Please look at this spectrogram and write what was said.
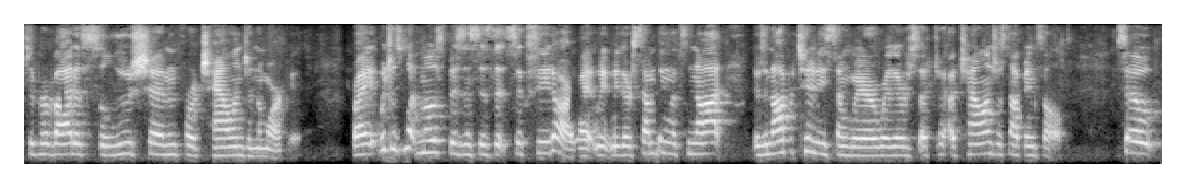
to provide a solution for a challenge in the market right? Which is what most businesses that succeed are, right? We, we, there's something that's not, there's an opportunity somewhere where there's a, a challenge that's not being solved. So,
